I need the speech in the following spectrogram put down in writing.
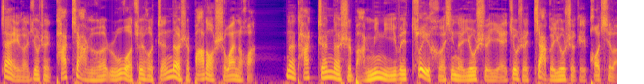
再一个就是它价格，如果最后真的是八到十万的话，那它真的是把 mini EV 最核心的优势，也就是价格优势给抛弃了。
